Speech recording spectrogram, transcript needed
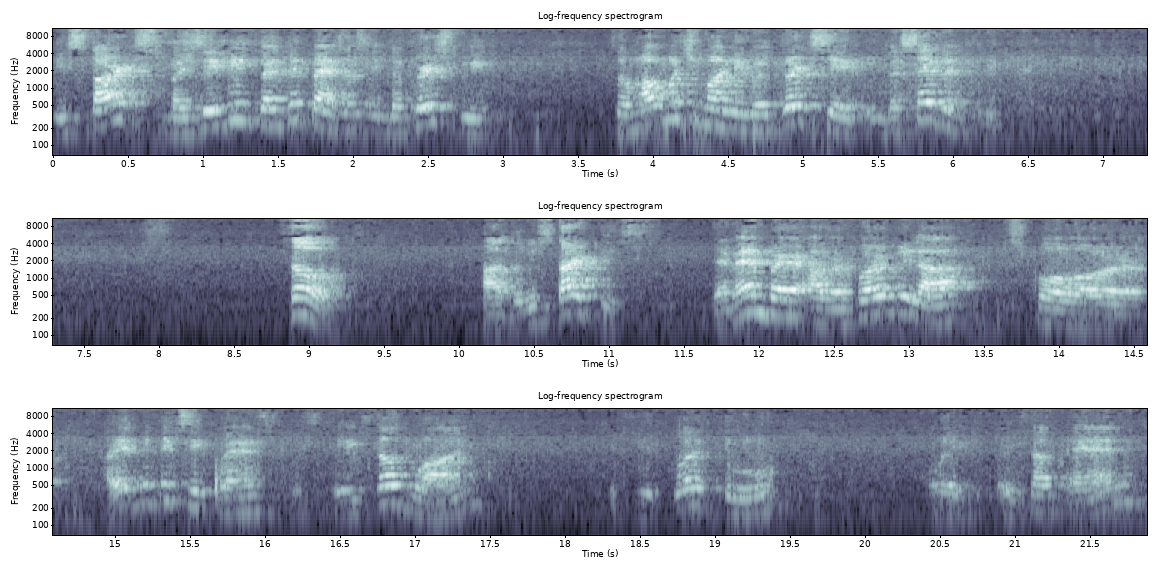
He starts by saving 20 pesos in the first week. So how much money will Kurt save in the seventh week? So, how do we start this? Remember, our formula for arithmetic sequence is a sub 1 is equal to, wait, a sub n,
